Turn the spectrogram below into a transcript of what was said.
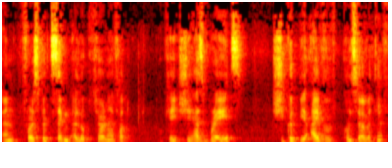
And for a split second, I looked at her and I thought, okay, she has braids. She could be either conservative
